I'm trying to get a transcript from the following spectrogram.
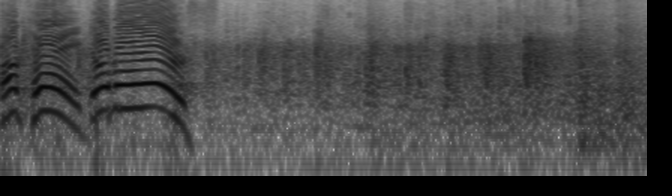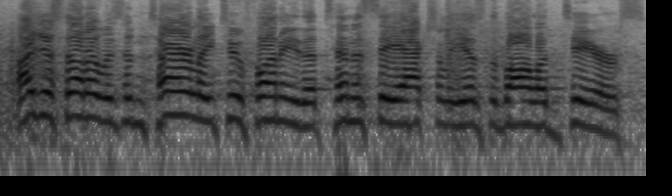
okay, go Bears! I just thought it was entirely too funny that Tennessee actually is the Volunteers.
